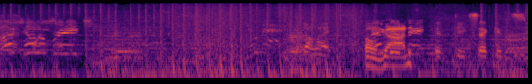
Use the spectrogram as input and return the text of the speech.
minus tunnel 20 break! seconds. Oh god. 15 seconds.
